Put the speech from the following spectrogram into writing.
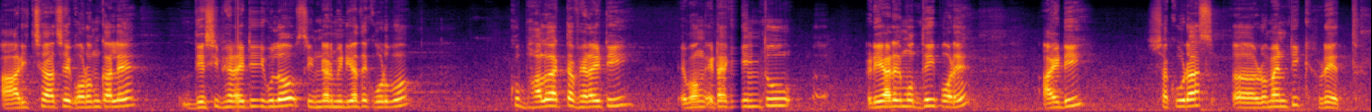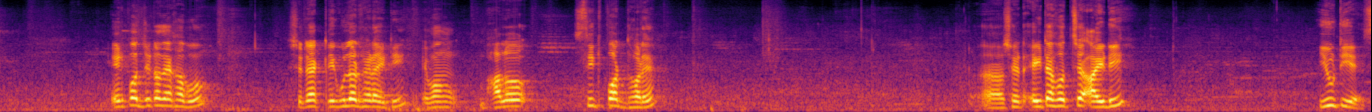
আর ইচ্ছা আছে গরমকালে দেশি ভ্যারাইটিগুলো সিন্ডার মিডিয়াতে করব। খুব ভালো একটা ভ্যারাইটি এবং এটা কিন্তু রেয়ারের মধ্যেই পড়ে। আইডি সাকুরাস রোম্যান্টিক রেথ এরপর যেটা দেখাবো, সেটা এক রেগুলার ভ্যারাইটি এবং ভালো সিট পট ধরে। সেটা, এইটা হচ্ছে আইডি ইউটিএস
